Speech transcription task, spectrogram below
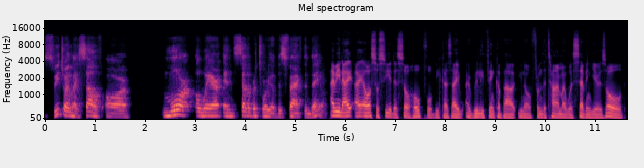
Sweet and myself are more aware and celebratory of this fact than they are. I mean, I, I also see it as so hopeful because I, I really think about, you know, from the time I was seven years old,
